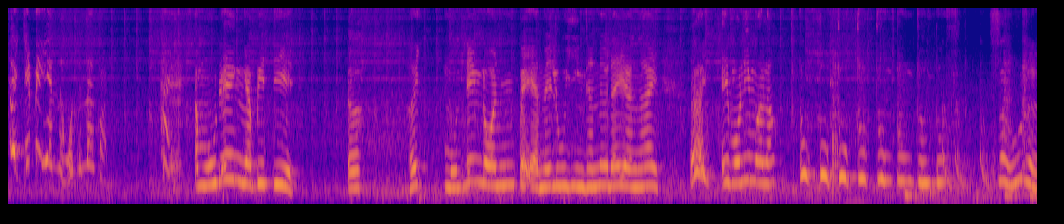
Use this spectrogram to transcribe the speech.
ไอ้ยฉันไม่เห็นหัวฉันเลยก่อนอะหมูเด้งอย่าบิดดิเออเฮ้ยหมูเด้งโดนไปแอบในรูยิงทันเนอร์ได้ยังไงเฮ้ยไอ้โมนี่มาแล้วตุ๊กตุ๊กตุ๊กตุ๊กตุ๊กตุ๊กตุ๊กตุ๊กซาฮูเลย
